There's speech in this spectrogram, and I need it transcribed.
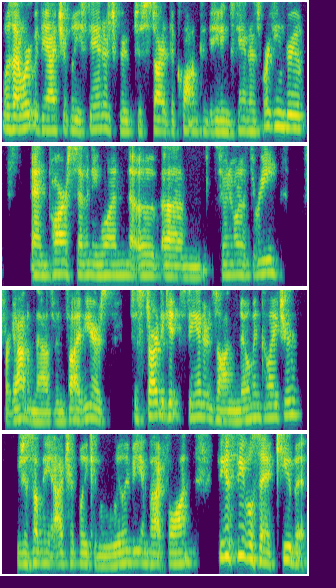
was I worked with the IEEE Standards Group to start the Quantum Computing Standards Working Group and PAR 71, um, 7103, forgotten now, it's been five years, to start to get standards on nomenclature, which is something IEEE can really be impactful on because people say a qubit,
